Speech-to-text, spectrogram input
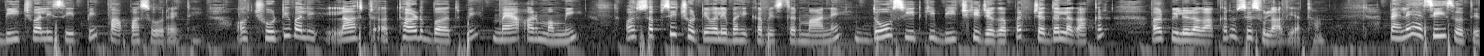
बीच वाली सीट पे पापा सो रहे थे और छोटी वाली लास्ट थर्ड बर्थ पे मैं और मम्मी और सबसे छोटे वाले भाई का बिस्तर माँ ने दो सीट की बीच की जगह पर चद्दर लगाकर और पिलो लगाकर उसे सुला दिया था। पहले ऐसे ही सोते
